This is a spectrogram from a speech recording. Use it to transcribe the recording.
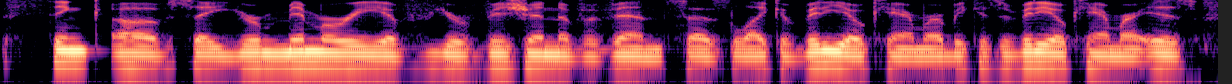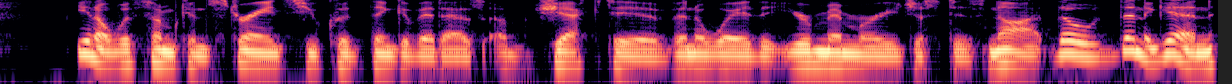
think of say your memory of your vision of events as like a video camera because a video camera is you know, with some constraints, you could think of it as objective in a way that your memory just is not. Though, then again,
